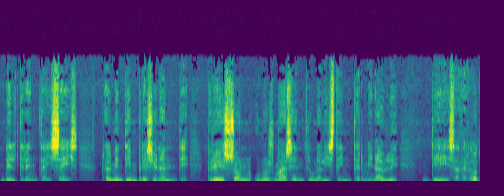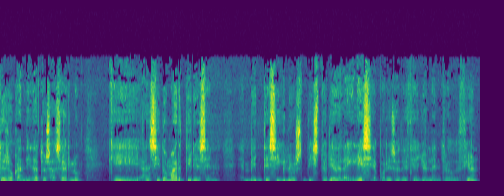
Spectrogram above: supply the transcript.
del 36. Realmente impresionante, pero son unos más entre una lista interminable de sacerdotes o candidatos a serlo que han sido mártires en, en 20 siglos de historia de la Iglesia. Por eso decía yo en la introducción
